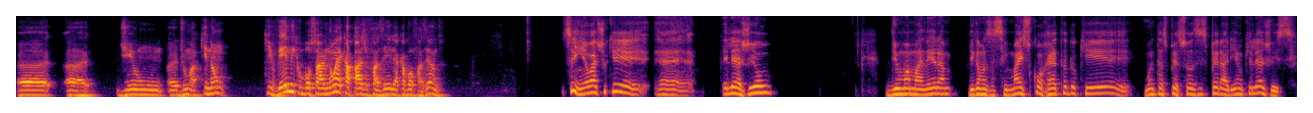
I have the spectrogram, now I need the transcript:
uh, uh, de um uh, de uma que não que vendem que o Bolsonaro não é capaz de fazer, ele acabou fazendo? Sim, eu acho que é, ele agiu de uma maneira, digamos assim, mais correta do que muitas pessoas esperariam que ele agisse.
